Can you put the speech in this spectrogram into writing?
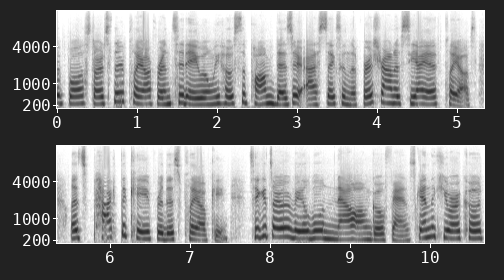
Football starts their playoff run today when we host the Palm Desert Aztecs in the first round of CIF playoffs. Let's pack the cave for this playoff game. Tickets are available now on GoFan. Scan the QR code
